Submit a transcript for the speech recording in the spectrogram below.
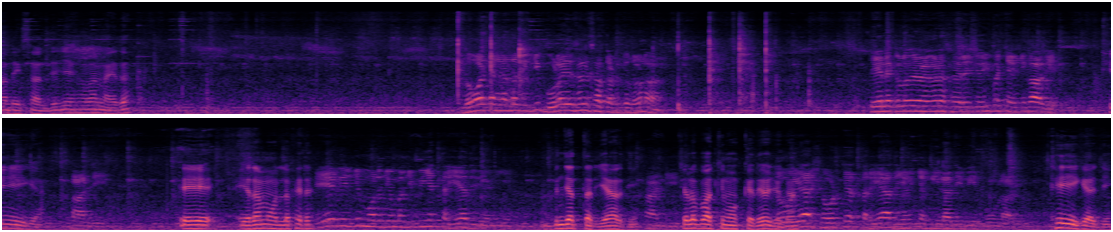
ਆਹ ਦੇਖ ਸਕਦੇ ਜੇ ਹਵਾਨਾ ਇਹਦਾ। ਦੋਵਾਂ ਟੰਗਾਂ ਦਾ ਵੀਰ ਜੀ ਬੋਲਾ ਇਸ ਵੇਲੇ 7-8 ਕਿਲੋ ਹੋਣਾ। 3 ਕਿਲੋ ਦੇ ਲੱਗਣਾ ਸਵੇਰੇ ਚੋਈ ਬੱਚੇ ਨਿਕਾ ਕੇ। ਠੀਕ ਹੈ ਹਾਂਜੀ। ਤੇ ਇਹਦਾ ਮੁੱਲ ਫਿਰ? ਇਹ ਵੀਰ ਜੀ ਮੁੱਲ ਜੋ ਮਰਜ਼ੀ 75000 ਦੀ ਦੇਣੀ ਹੈ 75000 ਦੀ। ਹਾਂਜੀ। ਚਲੋ ਬਾਕੀ ਮੌਕੇ ਤੇ ਹੋ ਜਾਊਗਾ। 2000 ਛੋੜ 73000 ਦੀ ਚੰਗੀ ਲੱਗਦੀ ਵੀਰ ਫੋਨ ਲਾ ਠੀਕ ਹੈ ਜੀ।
